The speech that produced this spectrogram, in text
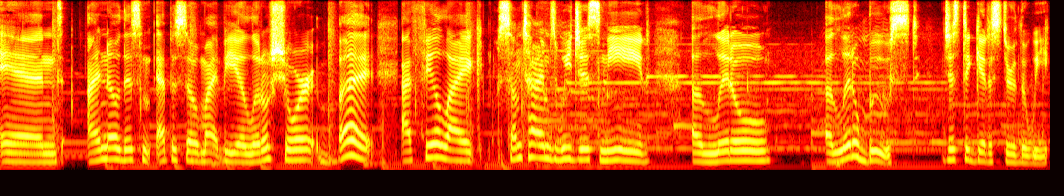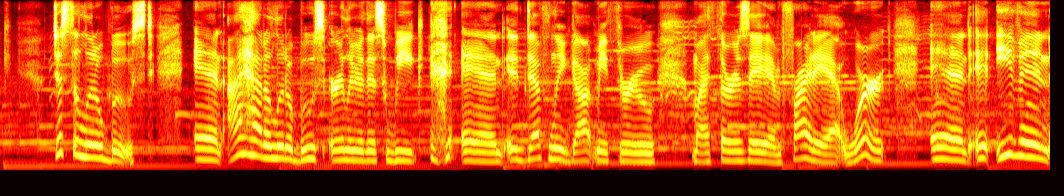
And I know this episode might be a little short, but I feel like sometimes we just need a little a little boost just to get us through the week. Just a little boost. And I had a little boost earlier this week, and it definitely got me through my Thursday and Friday at work. And it even,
